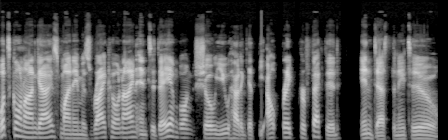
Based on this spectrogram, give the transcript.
What's going on guys? My name is Ryko9 and today I'm going to show you how to get the Outbreak Perfected in Destiny 2.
